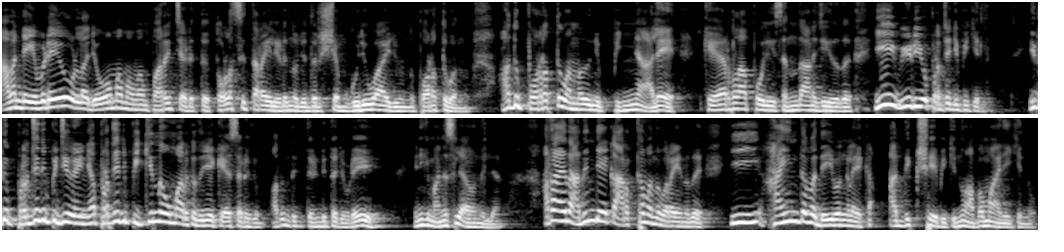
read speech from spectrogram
അവന്റെ എവിടെയോ ഉള്ള രോമം അവൻ പറിച്ചെടുത്ത് തുളസിത്തറയിൽ ഇടുന്ന ഒരു ദൃശ്യം ഗുരുവായൂരിൽ നിന്ന് പുറത്തു വന്നു. അത് പുറത്തു വന്നതിന് പിന്നാലെ കേരള പോലീസ് എന്താണ് ചെയ്തത്? ഈ വീഡിയോ പ്രചരിപ്പിക്കരുത്. ഇത് പ്രചരിപ്പിച്ചു കഴിഞ്ഞാൽ പ്രചരിപ്പിക്കുന്നവന്മാർക്കെതിരെ കേസെടുക്കും. അതെന്ത് തെണ്ടിത്തരൂടെ എനിക്ക് മനസ്സിലാവുന്നില്ല. അതായത് അതിന്റെയൊക്കെ അർത്ഥമെന്ന് പറയുന്നത് ഈ ഹൈന്ദവ ദൈവങ്ങളെയൊക്കെ അധിക്ഷേപിക്കുന്നു അപമാനിക്കുന്നു.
